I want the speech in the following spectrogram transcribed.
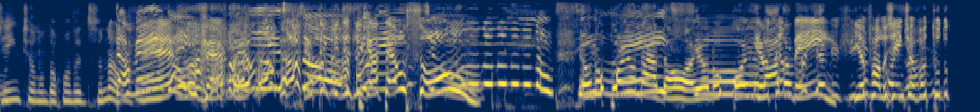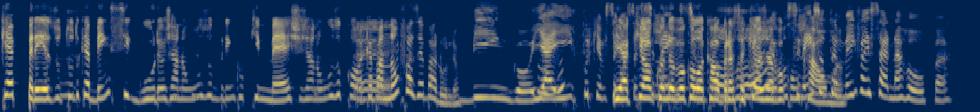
Gente, eu não dou conta disso, não. Tá vendo? É, inverno, eu, Isso! eu tenho que desligar até o som. Eu não ponho nada, ó, eu não ponho Eu nada porque também. E eu falo, gente, eu vou tudo que é preso, tudo que é bem seguro. Eu já não uso brinco que mexe, já não uso cola, que é É. pra não fazer barulho. Bingo. E aí, porque você E aqui, ó, quando eu vou silêncio. colocar o braço aqui, eu já vou o com silêncio calma. também vai estar na roupa.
